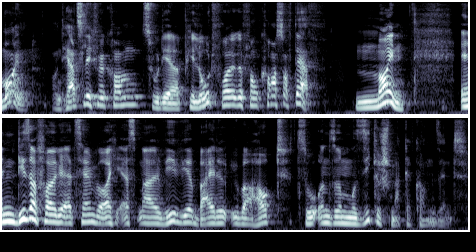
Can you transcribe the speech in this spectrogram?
Moin und herzlich willkommen zu der Pilotfolge von Course of Death. Moin! In dieser Folge erzählen wir euch erstmal, wie wir beide überhaupt zu unserem Musikgeschmack gekommen sind.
